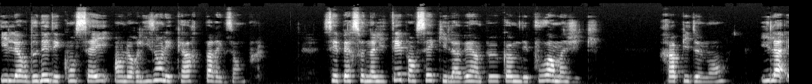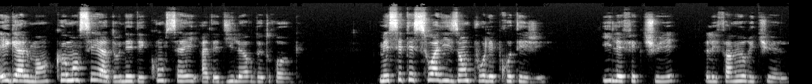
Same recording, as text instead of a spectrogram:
Il leur donnait des conseils en leur lisant les cartes, par exemple. Ces personnalités pensaient qu'il avait un peu comme des pouvoirs magiques. Rapidement, il a également commencé à donner des conseils à des dealers de drogue. Mais c'était soi-disant pour les protéger. Il effectuait les fameux rituels.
